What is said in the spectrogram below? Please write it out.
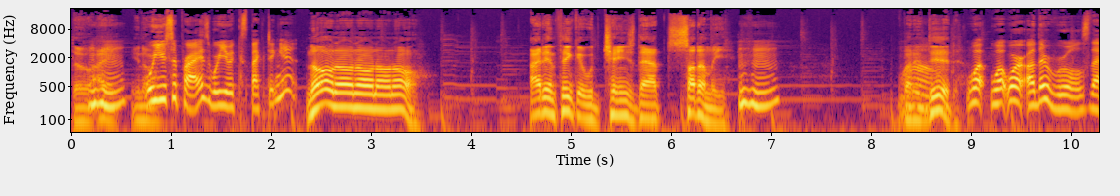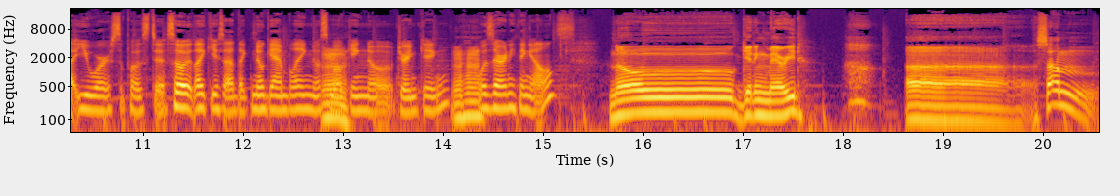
though. I you know. Mm-hmm. Were you surprised? Were you expecting it? No, no, no, no, no. I didn't think it would change that suddenly. Mm-hmm. But Wow. it did. What What were other rules that you were supposed to? So, like you said, like no gambling, Mm. no smoking, no drinking. Mm-hmm. Was there anything else? No getting married. uh, some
